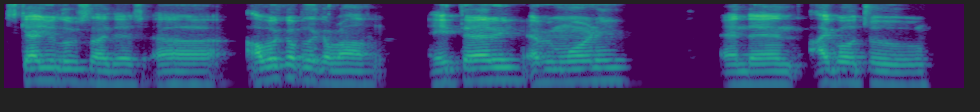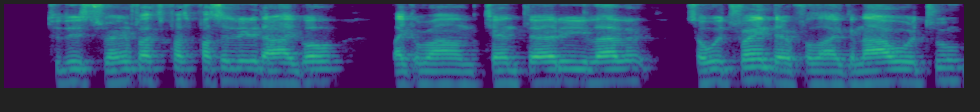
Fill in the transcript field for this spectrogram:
schedule looks like this. Uh, I wake up like around eight thirty every morning, and then I go to to this training facility that I go like around 10, 30, 11. So we train there for like an hour or two.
